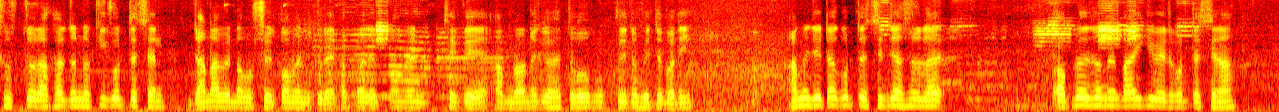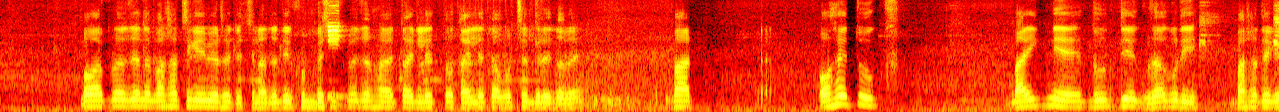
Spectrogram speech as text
সুস্থ রাখার জন্য কি করতেছেন জানাবেন অবশ্যই কমেন্ট করে। আপনাদের কমেন্ট থেকে আমরা অনেকে হয়তো উপকৃত হইতে পারি। আমি যেটা করতেছি যে আসলে অপ্রয়োজনে বাইকই বের করতেছি না বা প্রয়োজনে বাসা থেকেই বের হইতেছি না। যদি খুব বেশি প্রয়োজন হয় তাইলে তো তাইলে তো অবশ্যই বেরোয় যাবে। বাট অহেতুক বাইক নিয়ে দূর দিয়ে ঘোরাঘুরি, বাসা থেকে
